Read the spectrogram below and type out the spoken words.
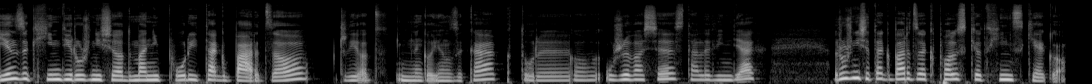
Język hindi różni się od manipuri tak bardzo, czyli od innego języka, którego używa się stale w Indiach, różni się tak bardzo jak polski od chińskiego.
